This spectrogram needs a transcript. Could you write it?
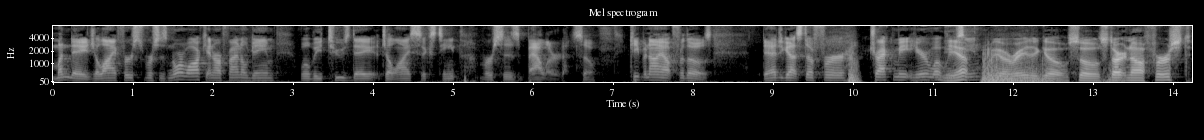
Monday, July 1st versus Norwalk. And our final game will be Tuesday, July 16th versus Ballard. So keep an eye out for those. Dad, you got stuff for track meet here? What we've yep, seen? we are ready to go. So starting off first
